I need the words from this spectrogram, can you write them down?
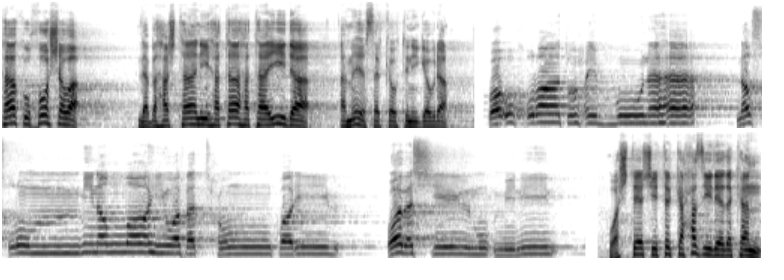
پاک و خۆشەوە. لە بەهەشتانی هەتا هەتاییدا ئەمەیە سەرکەوتنی گەورە. وأخرى تحبونها نصر من الله وفتح قريب. وبشر المؤمنين. وشتێکی تر کە حەزی لێ دەکەن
